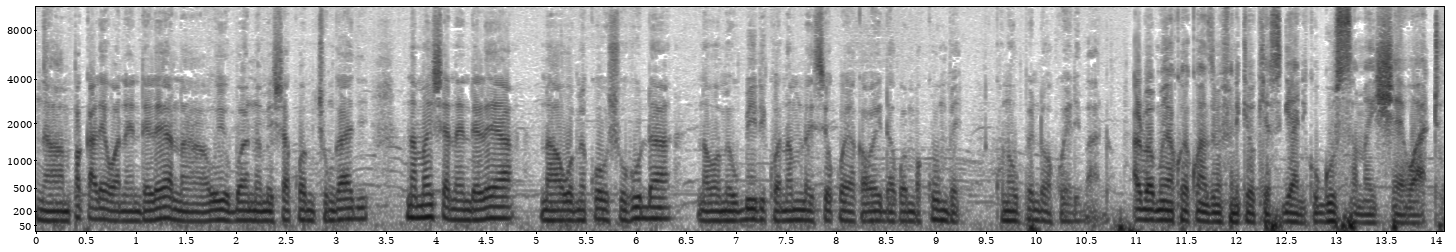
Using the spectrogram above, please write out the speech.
na mpaka leo wanaendelea na huyu bwana ameshakuwa mchungaji na maisha yanaendelea na wamekuwa ushuhuda na wamehubiri kwa namna isiyokuwa ya kawaida kwamba kumbe kuna upendo wa kweli bado Albamu yako ya kwanza imefanikiwa kiasi gani kugusa maisha ya watu?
